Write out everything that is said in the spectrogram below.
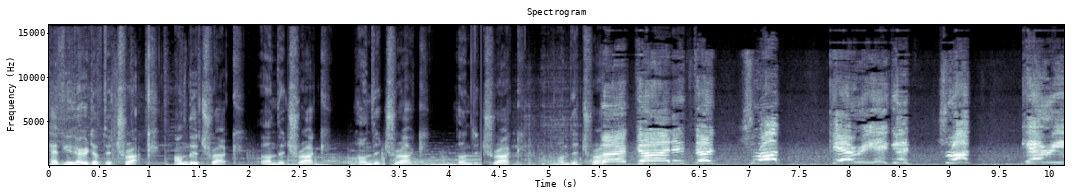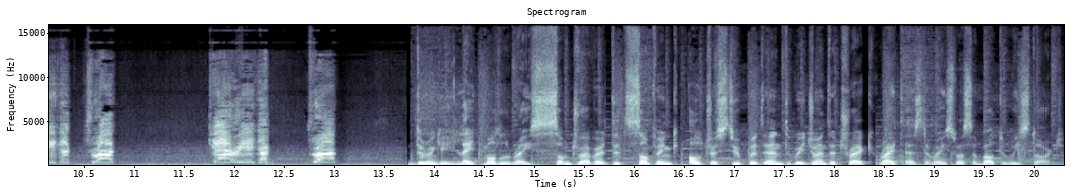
Have you heard of the truck? On the truck, on the truck, on the truck, on the truck, on the truck. My God, it's a truck carrying a truck carrying a truck carrying a truck. During a late model race, some driver did something ultra stupid and rejoined the track right as the race was about to restart.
